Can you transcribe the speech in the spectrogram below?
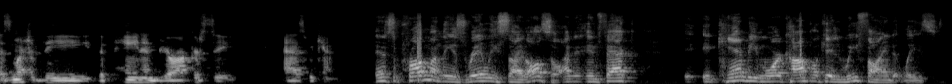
as much of the, the pain and bureaucracy as we can. And it's a problem on the Israeli side also. I mean, in fact, it, it can be more complicated, we find at least,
